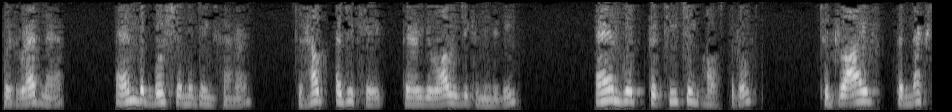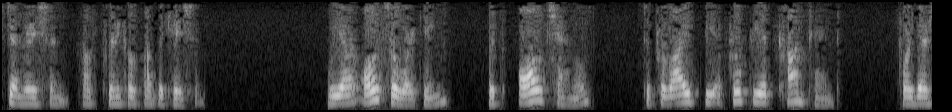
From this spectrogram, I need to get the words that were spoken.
with RadNet and the Bush Imaging Center to help educate their urology community and with the teaching hospitals to drive the next generation of clinical publications. We are also working with all channels to provide the appropriate content for their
